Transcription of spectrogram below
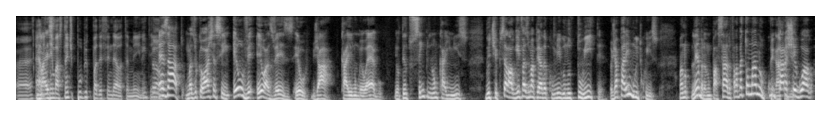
É. Ela Mas- tem bastante público pra defender ela também, né? Então. Exato. Mas o que eu acho assim, eu, ve- eu às vezes, eu já caí no meu ego, eu tento sempre não cair nisso, do tipo, sei lá, alguém faz uma piada comigo no Twitter, eu já parei muito com isso. Mas no- lembra, no passado, eu falava, vai tomar no cu, Pegar o cara chegou agora.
